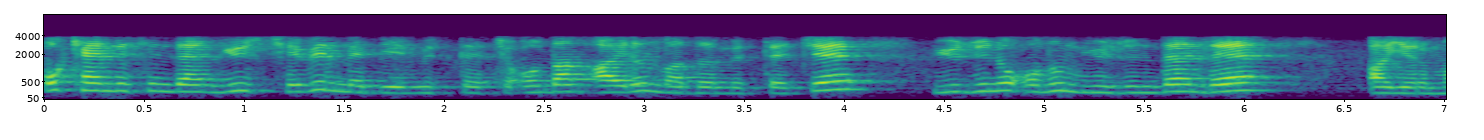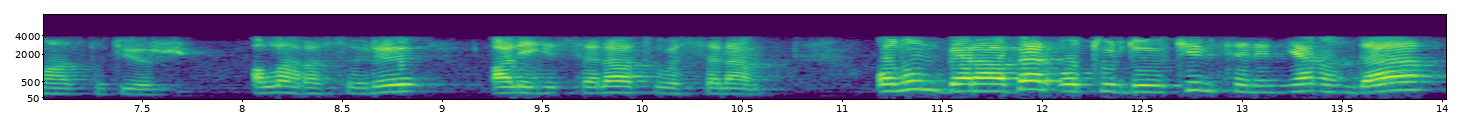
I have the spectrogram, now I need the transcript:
O kendisinden yüz çevirmediği müddetçe, ondan ayrılmadığı müddetçe yüzünü onun yüzünden de ayırmazdı diyor. Allah Resulü aleyhissalatu vesselam. Onun beraber oturduğu kimsenin yanında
